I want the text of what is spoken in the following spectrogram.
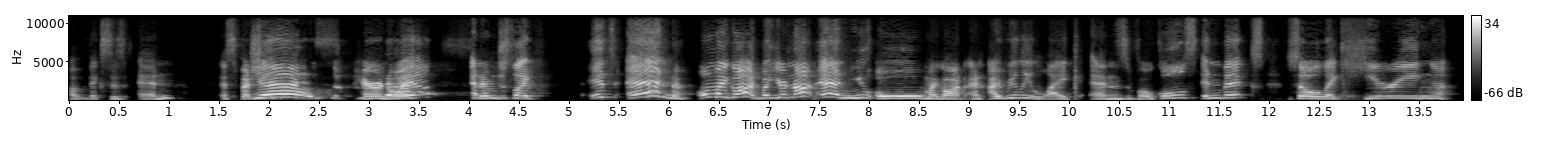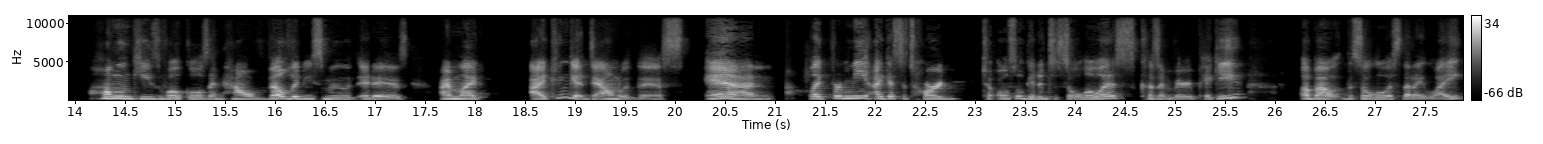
of VIXX's n especially Yes. paranoia and i'm just like it's n oh my god but you're not n you oh my god and i really like n's vocals in vix so like hearing Hong Eun-ki's vocals and how velvety smooth it is, I'm like, I can get down with this. And like for me, I guess it's hard to also get into soloists because I'm very picky about the soloists that I like.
